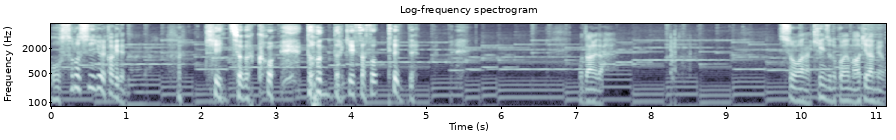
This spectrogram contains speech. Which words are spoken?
恐ろしいぐらいかけてんだなんか。近所の子どんだけ誘ってんだよ。もうダメだ。しょうがない。近所の公園も諦めよう。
